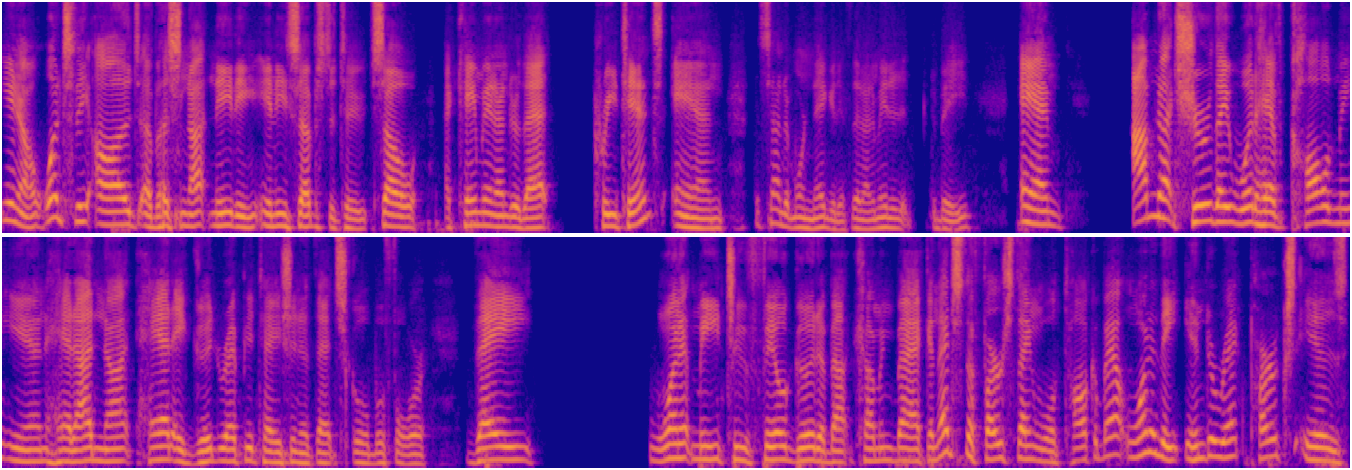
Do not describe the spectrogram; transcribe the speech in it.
You know, what's the odds of us not needing any substitute? So I came in under that pretense and it sounded more negative than I needed it to be. And I'm not sure they would have called me in had I not had a good reputation at that school before. They wanted me to feel good about coming back. And that's the first thing we'll talk about. One of the indirect perks is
